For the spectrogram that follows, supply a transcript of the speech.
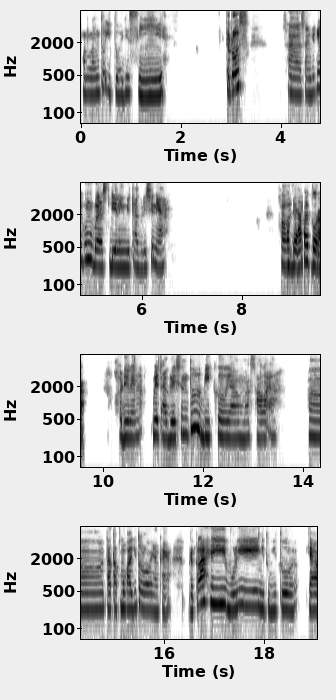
Online tuh itu aja sih. Terus selanjutnya gue mau bahas dealing with aggression ya. Oke, okay, apa itu, Ra? Kalau dealing with aggression tuh lebih ke yang masalah uh, tatap muka gitu loh, yang kayak berkelahi, bullying, gitu-gitu. Ya,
